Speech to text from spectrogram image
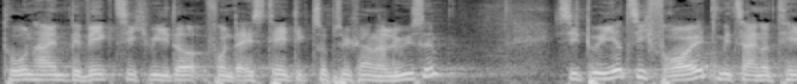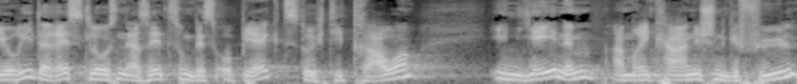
Tonheim bewegt sich wieder von der Ästhetik zur Psychoanalyse, situiert sich Freud mit seiner Theorie der restlosen Ersetzung des Objekts durch die Trauer in jenem amerikanischen Gefühl,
